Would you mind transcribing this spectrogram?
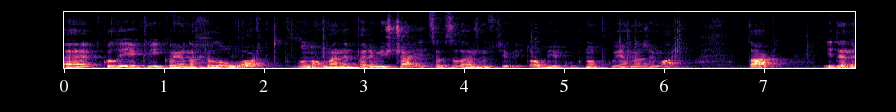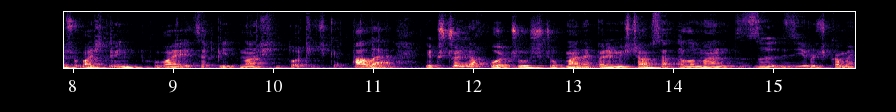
Е, Коли я клікаю на Hello World, воно в мене переміщається в залежності від того, яку кнопку я нажимаю. Так, єдине, що бачите, він ховається під наші точечки. Але якщо я хочу, щоб в мене переміщався елемент з зірочками,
